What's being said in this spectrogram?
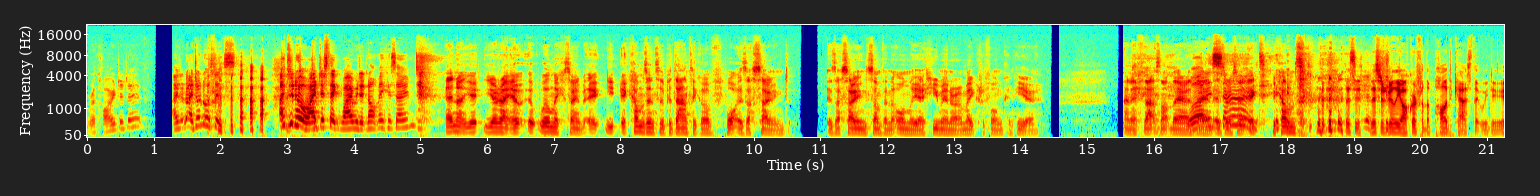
recorded it, I don't. I don't know if it's. I don't know. I just think why would it not make a sound? Uh, no, you're, you're right. It, it will make a sound, but it, it comes into the pedantic of what is a sound. Is a sound something that only a human or a microphone can hear? And if that's not there, What then is is there a sound? It becomes. this is this is really awkward for the podcast that we do.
